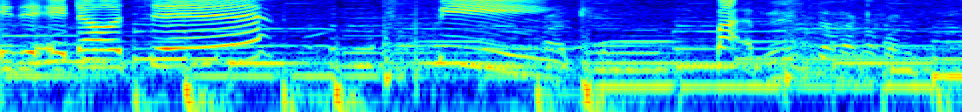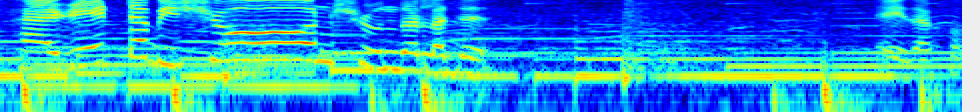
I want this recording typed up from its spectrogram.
এই যে এটা হচ্ছে পিঙ্ক হ্যাঁ রেডটা ভীষণ সুন্দর লাগছে। এই দেখো।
